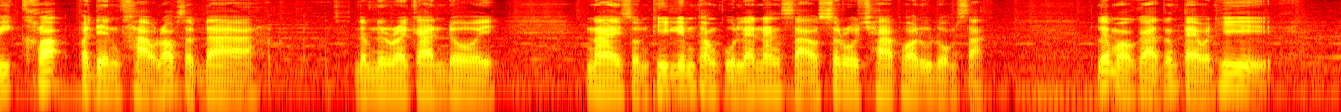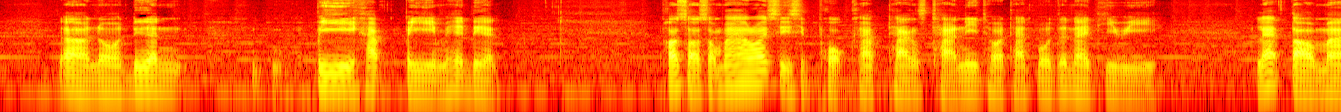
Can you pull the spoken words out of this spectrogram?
วิเคราะห์ประเด็นข่าวรอบสัปดาห์ดำเนินรายการโดยนายสนธิลิมทองกุลและนางสาวสโรชาพรอุดมศักดิ์เริ่มออกอากาศตั้งแต่วันที่ อ่อโนเดือนปีครับปีไม่ใช่เดือนพศ 2546 ครับ ทางสถานีโทรทัศน์โมเดิร์นไนทีวีและต่อมา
